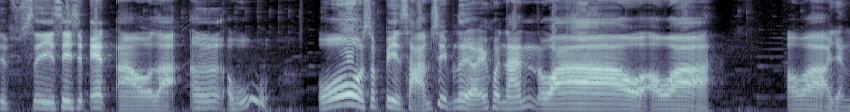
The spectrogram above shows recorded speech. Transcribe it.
สิบสี่สี่สิบเอ็ดเอาละเออโอ้โหโอ้สปีดสามสิบเลยไอคนนั้น ว้าวเอาว่ะเอาว่ะอย่าง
